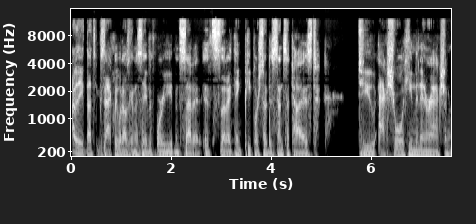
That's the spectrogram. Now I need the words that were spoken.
I think that's exactly what I was going to say before you even said it. It's that I think people are so desensitized to actual human interaction,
